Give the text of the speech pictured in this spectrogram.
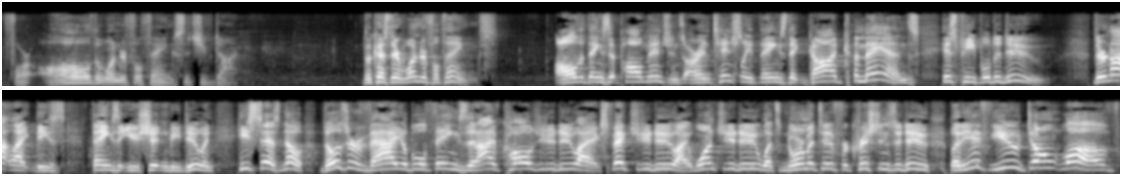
for all the wonderful things that you've done. Because they're wonderful things. All the things that Paul mentions are intentionally things that God commands his people to do. They're not like these things that you shouldn't be doing. He says, no, those are valuable things that I've called you to do, I expect you to do, I want you to do, what's normative for Christians to do. But if you don't love,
